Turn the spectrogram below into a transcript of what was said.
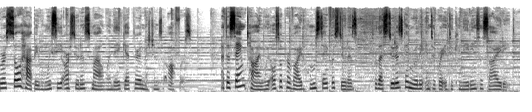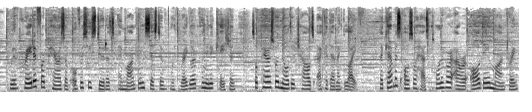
We are so happy when we see our students smile when they get their admissions offers. At the same time, we also provide homestay for students so that students can really integrate into Canadian society. We have created for parents of overseas students a monitoring system with regular communication so parents will know their child's academic life. The campus also has 24 hour all day monitoring,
